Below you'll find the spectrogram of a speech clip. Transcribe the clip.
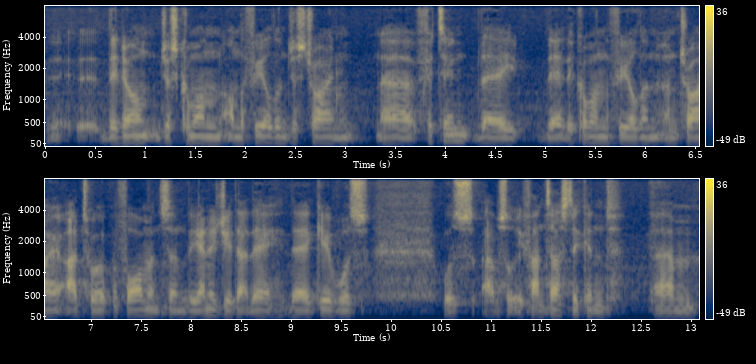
they don't just come on, on the field and just try and uh, fit in. They, they they come on the field and, and try add to our performance, and the energy that they, they give was was absolutely fantastic, and um,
